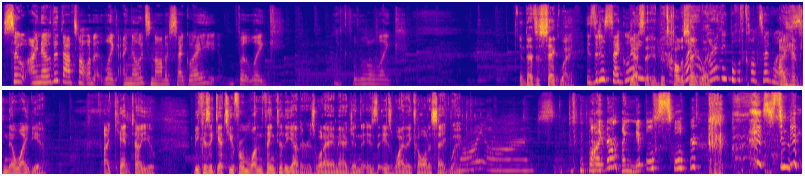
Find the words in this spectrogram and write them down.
So I know that that's not what it, like I know it's not a segue, but like like the little like That's a segue. is it a segue? Yes, that- that's called a Why- segue. Why are they both called segues? I have no idea. I can't tell you because it gets you from one thing to the other. Is what I imagine is is why they call it a segue. Why are why are my nipples sore? Steven,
